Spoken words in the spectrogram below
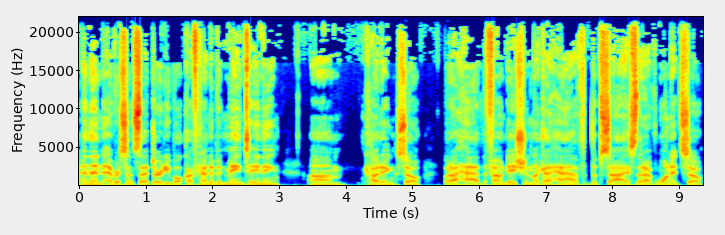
And then ever since that dirty bulk, I've kind of been maintaining um, cutting. So, but I have the foundation, like I have the size that I've wanted. So,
